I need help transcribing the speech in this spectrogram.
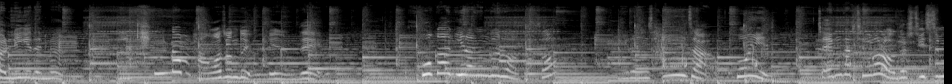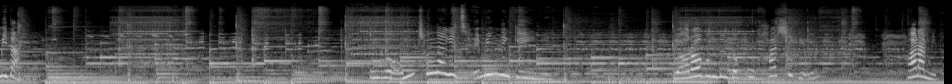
열리게 되면 이 킹덤 방어전도 열리는데 호각이라는 걸 얻어서 이런 상자, 코인, 잼 같은 걸 얻을 수 있습니다. 이거 엄청나게 재밌는 게임이에요. 여러분들도 꼭 하시길 바랍니다.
